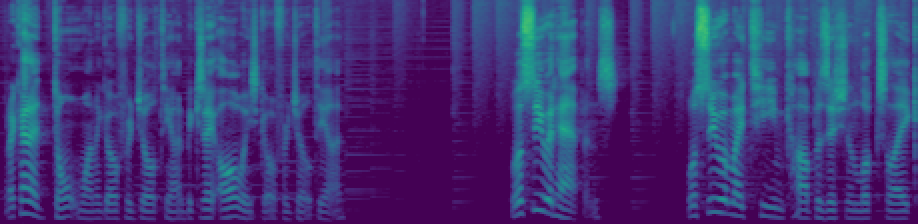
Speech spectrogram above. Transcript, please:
But I kind of don't want to go for Jolteon because I always go for Jolteon. We'll see what happens. We'll see what my team composition looks like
